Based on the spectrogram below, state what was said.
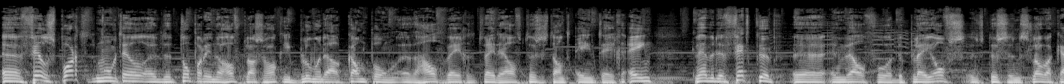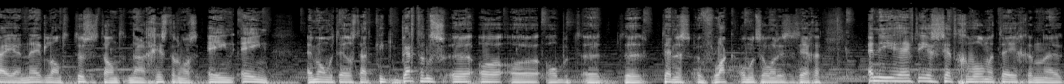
veel sport. Momenteel de topper in de hoofdklasse hockey Bloemendaal Kampong... halverwege de tweede helft tussenstand 1 tegen 1. We hebben de Fed Cup en wel voor de play-offs tussen Slowakije en Nederland. Tussenstand na gisteren was 1-1. En momenteel staat Kiki Bertens op het tennisvlak, om het zo maar eens te zeggen. En die heeft de eerste set gewonnen tegen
